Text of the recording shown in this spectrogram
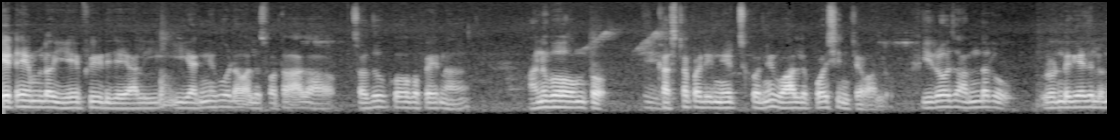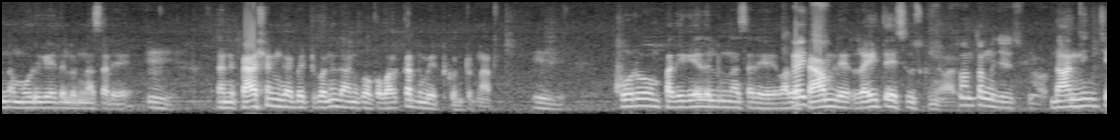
ఏ టైంలో ఏ ఫీడ్ చేయాలి ఇవన్నీ కూడా వాళ్ళు స్వతహాగా చదువుకోకపోయినా అనుభవంతో కష్టపడి నేర్చుకొని వాళ్ళు పోషించేవాళ్ళు. ఈరోజు అందరూ రెండు గేదెలు ఉన్నా మూడు గేదెలు ఉన్నా సరే దాన్ని ప్యాషన్గా పెట్టుకొని దానికి ఒక వర్కర్ని పెట్టుకుంటున్నారు. పూర్వం పది గేదెలు ఉన్నా సరే వాళ్ళ ఫ్యామిలీ రైతే చూసుకునేవారు. సొంతంగా చేసుకున్నారు దాని నుంచి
